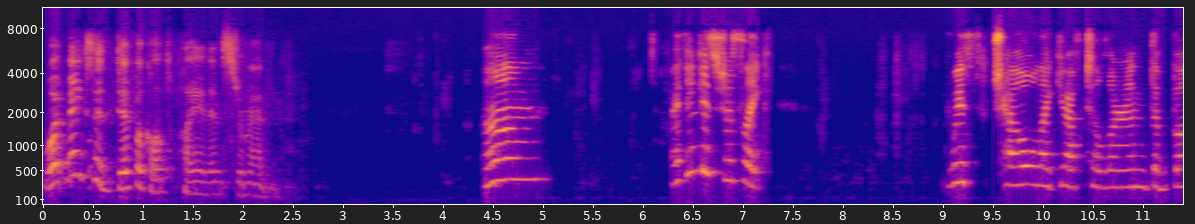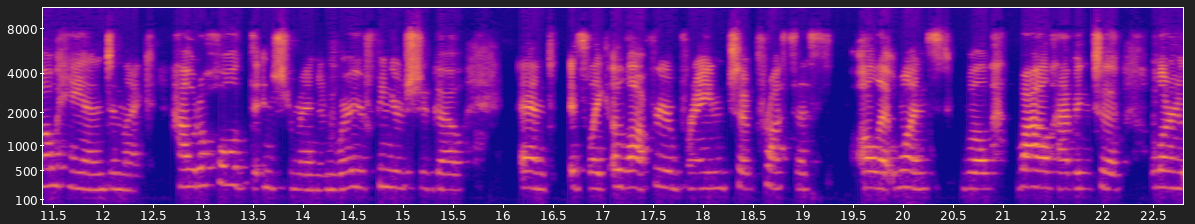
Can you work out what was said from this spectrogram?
What makes it difficult to play an instrument? Um, I think it's just like with cello, like you have to learn the bow hand and like how to hold the instrument and where your fingers should go. And it's like a lot for your brain to process all at once while while having to learn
